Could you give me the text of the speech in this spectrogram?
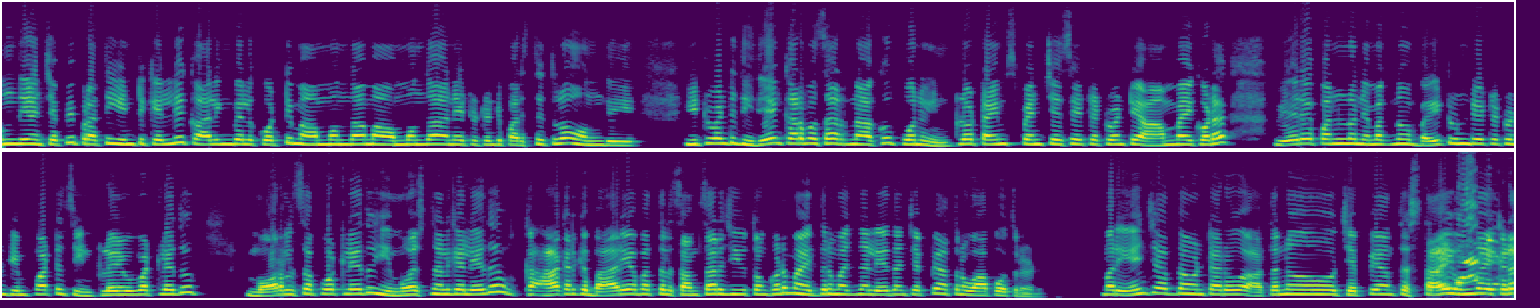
ఉంది అని చెప్పి ప్రతి ఇంటికి వెళ్ళి కాలింగ్ బెల్ కొట్టి మా అమ్మ ఉందా మా అమ్మ ఉందా అనేటటువంటి పరిస్థితిలో ఉంది. ఇటువంటిది ఇదేం కర్మ సార్ నాకు? పోను ఇంట్లో టైం స్పెండ్ చేసేటటువంటి ఆ అమ్మాయి కూడా వేరే పనుల్లో నిమగ్నం బయట ఉండేటటువంటి ఇంపార్టెన్స్ ఇంట్లో ఇవ్వట్లేదు మోరల్ సపోర్ట్ లేదు ఇమోషనల్గా లేదు ఆఖరికి భార్యాభర్తల సంసార జీవితం కూడా మా ఇద్దరి మధ్యన లేదని చెప్పి అతను వాపోతున్నాడు. మరి ఏం చేద్దాం అంటారు అతను చెప్పే అంత స్థాయి ఉందా ఇక్కడ?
